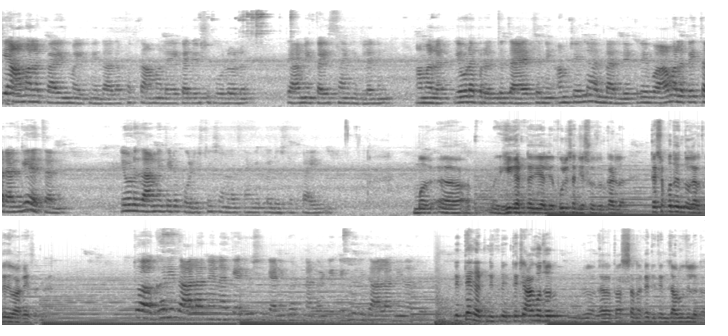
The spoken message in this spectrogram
ते आम्हाला काहीच माहीत नाही दादा. फक्त आम्हाला एका दिवशी बोलवलं. ते आम्ही काहीच सांगितलं नाही. आम्हाला एवढ्यापर्यंत जायचं नाही. आमचे लहान लहान लेकरे बा आम्हाला काही त्रास घ्यायचा नाही. एवढंच आम्ही तिथे पोलीस स्टेशनला सांगितलं दुसरं काही नाही. मग अं, ही घटना जी आली पोलिसांनी शोधून काढलं तशा पद्धतीने तो घरात कधी वागायचा? तो घरीच आला नाही ना त्या दिवशी त्याने घटना घडली ते घरीच आला नाही ना तो. नाही, त्या घटनेत नाही त्याच्या अगोदर घरात असताना कधी त्यांनी जाणून दिलं का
